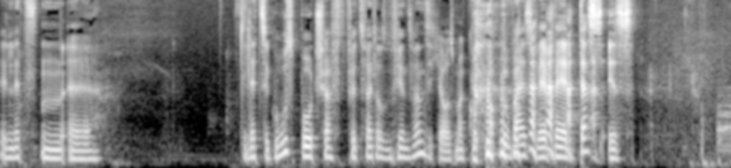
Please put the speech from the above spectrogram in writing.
den letzten, äh, die letzte Grußbotschaft für 2024 aus. Mal gucken, ob du weißt, wer, wer das ist.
